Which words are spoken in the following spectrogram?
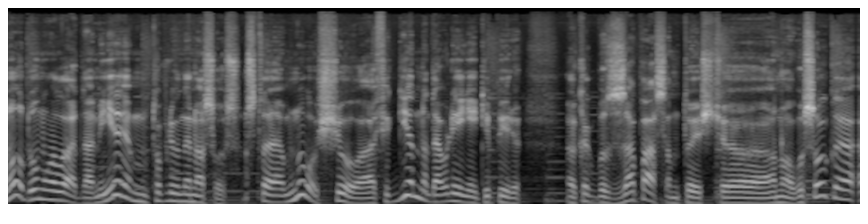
Ну, думаю, ладно, меняем топливный насос. Ставим, ну, все, офигенно, давление теперь как бы с запасом, то есть э, оно высокое,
